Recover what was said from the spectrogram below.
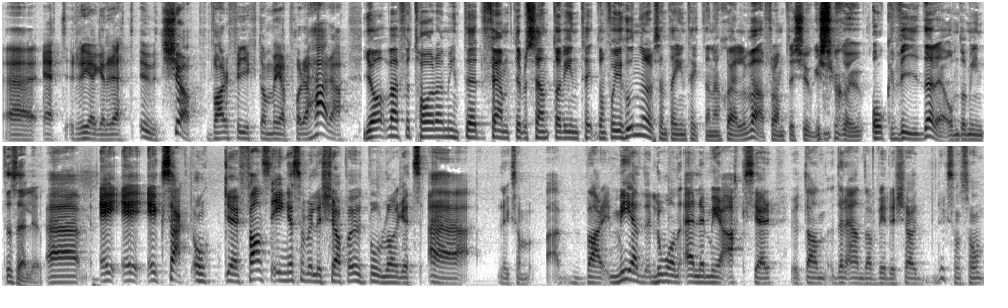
ett regelrätt utköp? Varför gick de med på det här? Ja, varför tar de inte 50 procent av intäkterna? De får ju 100 procent av intäkterna själva fram till 2027 och vidare om de inte säljer. Eh, e, e, exakt, och eh, fanns det ingen som ville köpa ut bolagets eh, liksom, eh, med lån eller med aktier, utan den enda ville köpa, liksom, som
